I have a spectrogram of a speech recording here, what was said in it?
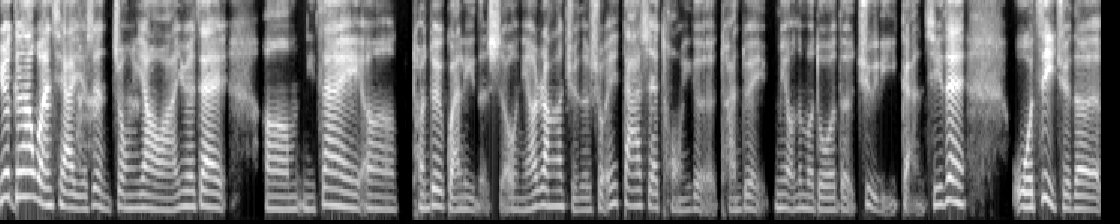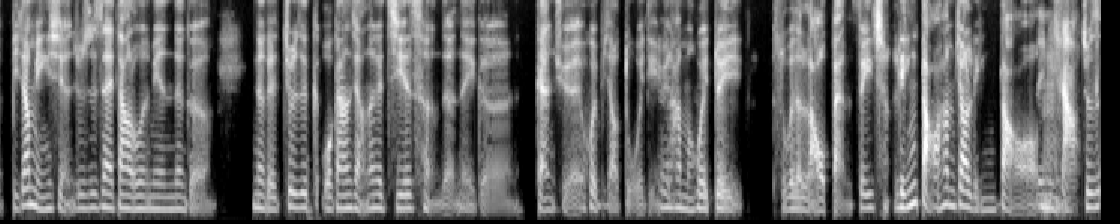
因为跟他玩起来也是很重要啊。因为在嗯你在呃团队管理的时候，你要让他觉得说，哎，大家是在同一个团队，没有那么多的距离感。其实在我自己觉得比较明显，就是在大陆那边那个那个，就是我刚刚讲那个阶层的那个感觉会比较多一点，因为他们会对。所谓的老板非常领导，他们叫领导哦，领导就是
